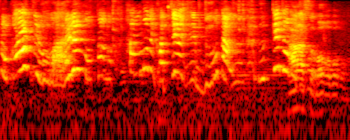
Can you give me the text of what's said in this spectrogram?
젓가락질. 뭐 말을 못하고 한 번에 같이 해야지. 누구 다 으, 으깨져가지고. 알았어 먹어 먹어.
